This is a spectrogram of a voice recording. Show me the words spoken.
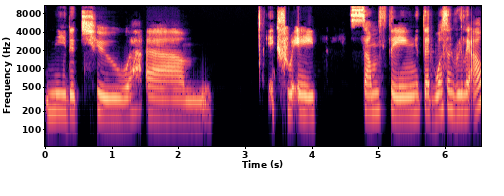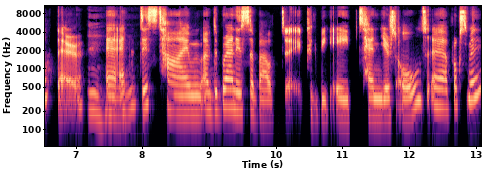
needed to um, create something that wasn't really out there. Mm-hmm. uh, at this time uh, the brand is about uh, could be eight ten years old uh, approximately.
